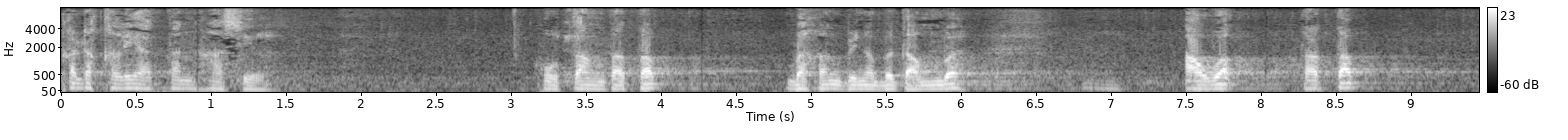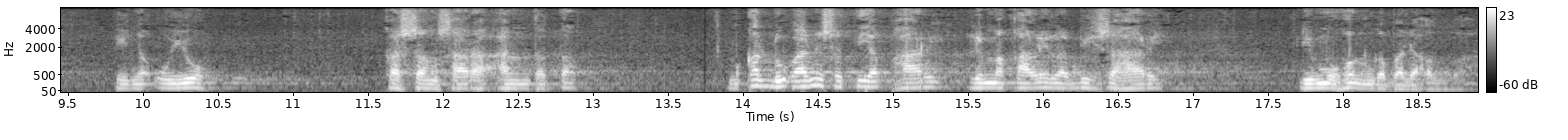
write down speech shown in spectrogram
kada kelihatan hasil hutang tetap bahkan bina bertambah awak tetap bina uyuh kesengsaraan tetap maka doa ini setiap hari lima kali lebih sehari dimohon kepada Allah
